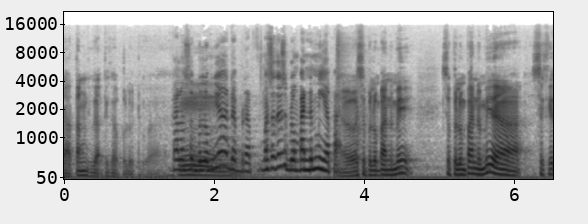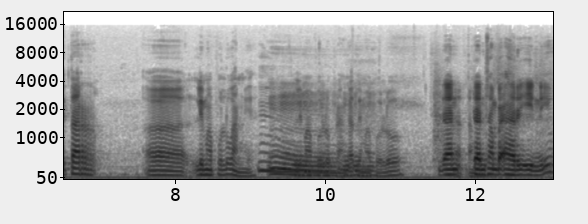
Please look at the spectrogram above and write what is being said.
datang juga 32. kalau sebelumnya ada berapa? Maksudnya sebelum pandemi ya, Pak? Eh, sebelum pandemi sebelum pandemi ya sekitar eh, 50-an ya. 50 berangkat 50. Dan dan sampai hari ini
